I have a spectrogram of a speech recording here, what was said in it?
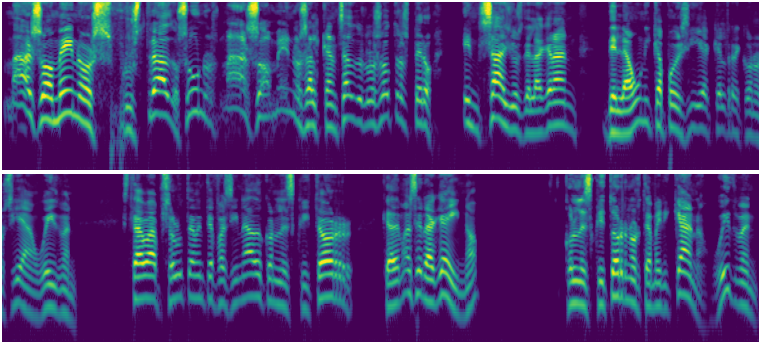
más o menos frustrados, unos más o menos alcanzados los otros, pero ensayos de la gran, de la única poesía que él reconocía Whitman. Estaba absolutamente fascinado con el escritor, que además era gay, ¿no? Con el escritor norteamericano, Whitman.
